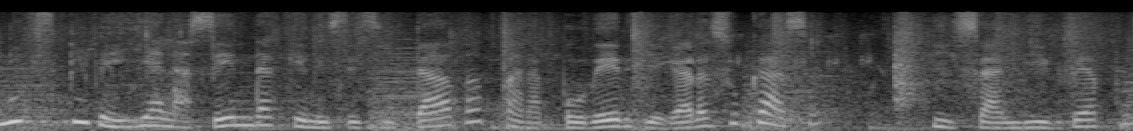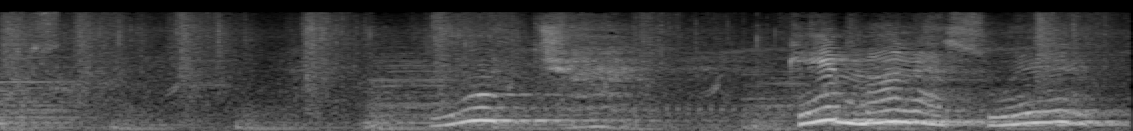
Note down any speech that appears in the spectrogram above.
Mixby veía la senda que necesitaba para poder llegar a su casa y salir de apuros. ¡Mucha! ¡Qué mala suerte!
